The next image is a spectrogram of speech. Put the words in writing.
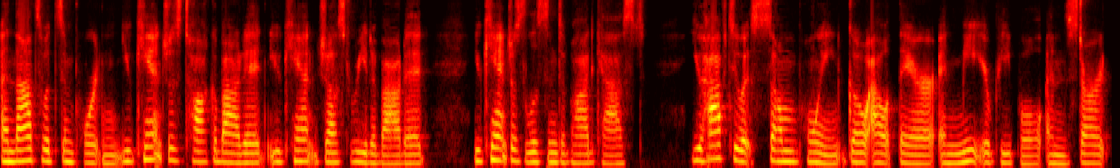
And that's what's important. You can't just talk about it. You can't just read about it. You can't just listen to podcasts. You have to, at some point, go out there and meet your people and start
